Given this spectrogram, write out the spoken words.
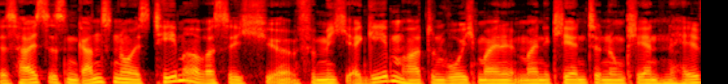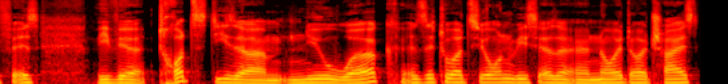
Das heißt, es ist ein ganz neues Thema, was sich äh, für mich ergeben hat und wo ich meine, meine Klientinnen und Klienten helfe, ist, wie wir trotz dieser New Work-Situation, wie es ja äh, neudeutsch heißt,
